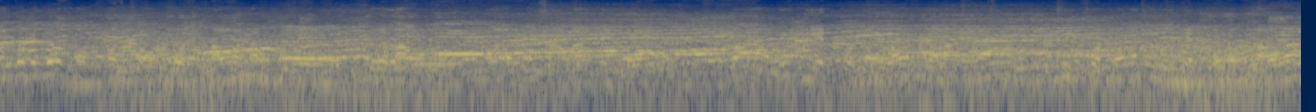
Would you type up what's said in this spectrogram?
มันก็เป็นเรื่องของคนสองคนเขาอะครับคือคือเราเราไม่สามารถไปรู้ว่าเหตุผลของเขาคืออะไรทุกคนเขาก็จะมีเหตุผลของเขาว่า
